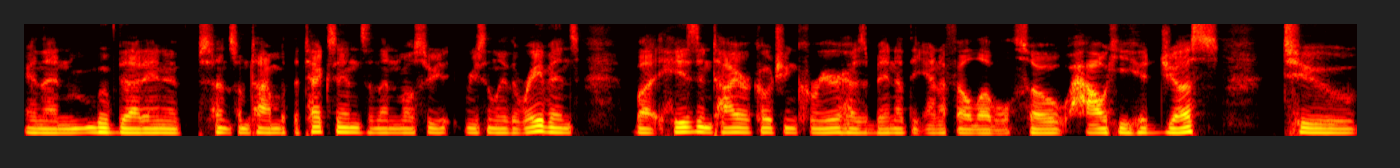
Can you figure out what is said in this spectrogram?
and then moved that in and spent some time with the Texans and then most re- recently the Ravens. But his entire coaching career has been at the NFL level. So how he adjusts to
